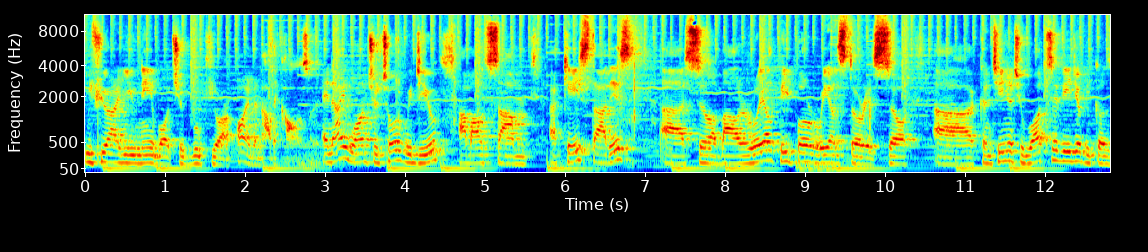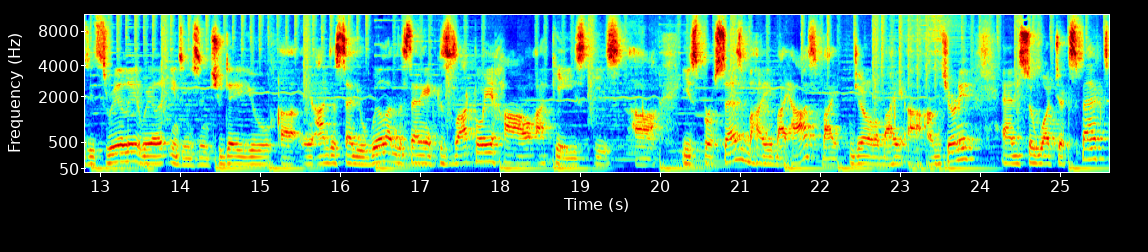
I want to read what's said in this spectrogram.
if you are unable to book your appointment at the consulate. And I want to talk with you about some uh, case studies uh, so about real people, real stories. So uh, continue to watch the video because it's really, really interesting. Today you uh, understand, you will understand exactly how a case is uh, is processed by by us, by in general by uh, Journey, and so what to expect,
